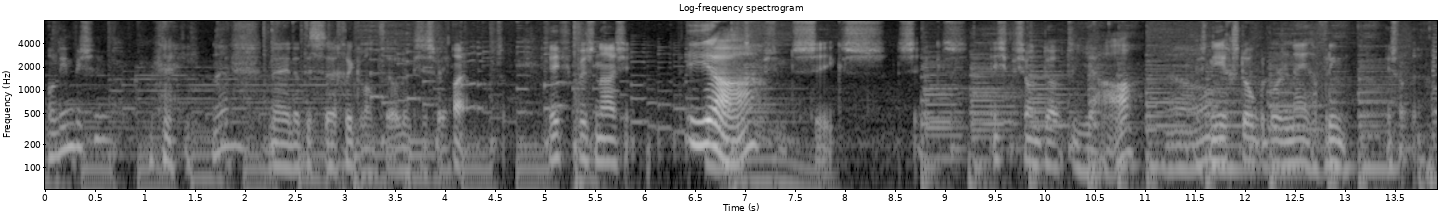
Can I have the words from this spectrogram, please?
Olympische? Nee. Nee? Nee, dat is eh, Griekenland, de Olympische Spelen. Oh ja. Heeft je personage... Ja. Zeker. Zeker. Is je persoon dood? Ja. Is neergestoken door zijn eigen vriend. Is wat, hè?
